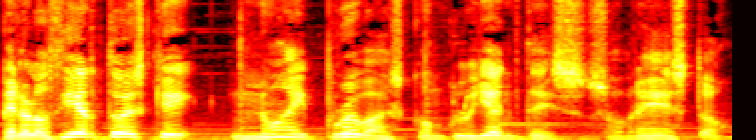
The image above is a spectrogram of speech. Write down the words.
pero lo cierto es que no hay pruebas concluyentes sobre esto.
